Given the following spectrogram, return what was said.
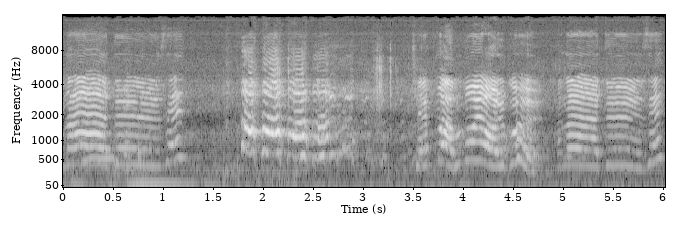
하나 둘 셋. 제프 안 보여 얼굴. 하나 둘 셋.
